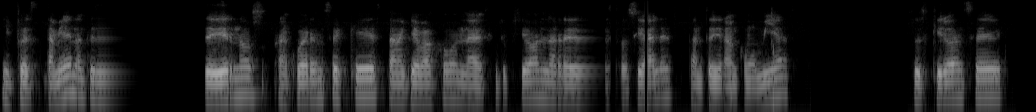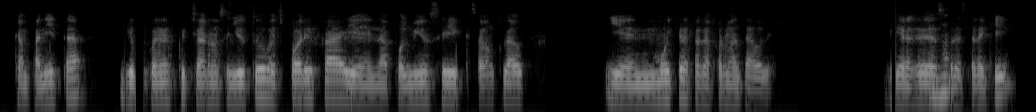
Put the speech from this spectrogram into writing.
Y pues también antes de irnos, acuérdense que están aquí abajo en la descripción las redes sociales, tanto Irán como mías. Suscríbanse, campanita, y que pueden escucharnos en YouTube, Spotify, en Apple Music, SoundCloud y en muchas plataformas de audio. Y gracias por estar aquí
